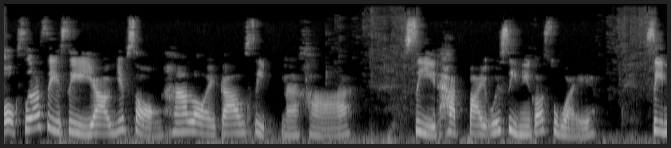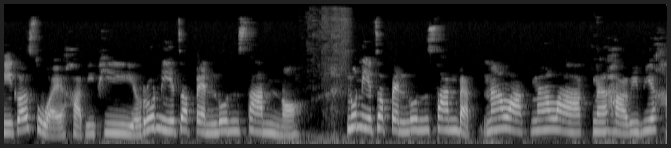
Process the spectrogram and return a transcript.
อกเสื้อ 44 ยาว 22 590 นะคะ สีถัดไป อุ้ยสีนี้ก็สวย สีนี้ก็สวยค่ะพี่ๆ รุ่นนี้จะเป็นรุ่นสั้นเนาะ รุ่นนี้จะเป็นรุ่นสั้นแบบน่ารักน่ารักนะคะพี่ๆข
